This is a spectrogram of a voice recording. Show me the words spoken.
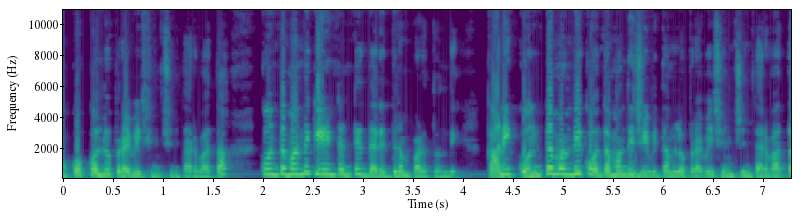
ఒక్కొక్కళ్ళు ప్రవేశించిన తర్వాత కొంతమందికి ఏంటంటే దరిద్రం పడుతుంది. కానీ కొంతమంది కొంతమంది జీవితంలో ప్రవేశించిన తర్వాత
